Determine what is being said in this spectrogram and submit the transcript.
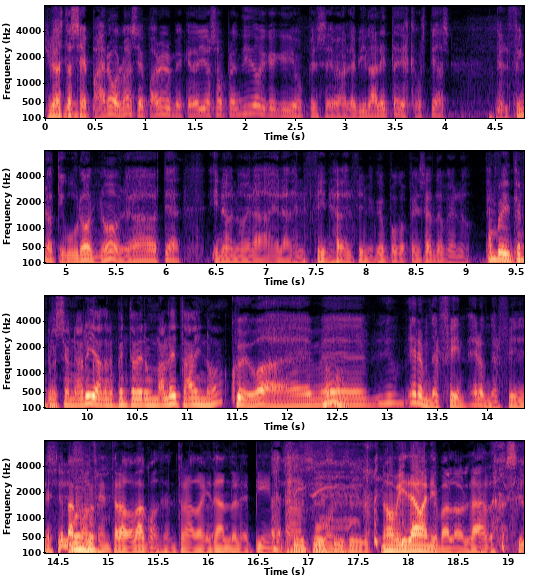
y no hasta se paró, ¿no? Se paró y me quedé yo sorprendido y que, que yo pensé, le vi la aleta y dije, hostias, delfín o tiburón, ¿no? Y no, no, era, era delfín, era delfín. Me quedé un poco pensando, pero no. Hombre, y te impresionaría de repente ver una aleta ahí, ¿no? ¿Qué va? Eh, me- Era un delfín, era un delfín. Este sí. va concentrado, va concentrado ahí dándole pin, pam, sí, sí, sí. No miraba ni para los lados. Sí,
